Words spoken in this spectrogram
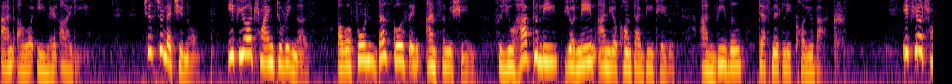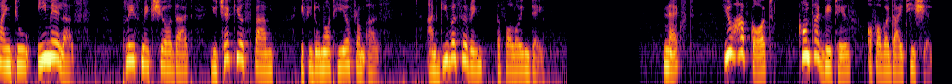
and our email ID. Just to let you know, if you are trying to ring us, our phone does goes in answer machine. So you have to leave your name and your contact details and we will definitely call you back. If you're trying to email us, please make sure that you check your spam if you do not hear from us and give us a ring the following day. Next, you have got contact details of our dietitian.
